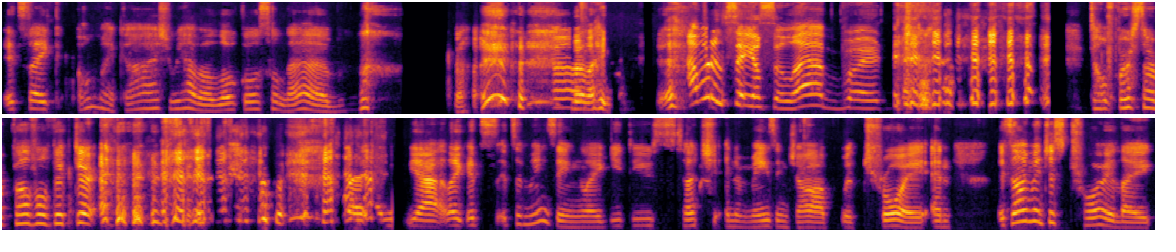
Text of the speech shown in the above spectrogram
it's like, oh my gosh, we have a local celeb. but Um, like I wouldn't say a celeb, but don't burst our bubble, Victor. But yeah, like it's it's amazing. Like you do such an amazing job with Troy, and it's not even just Troy. Like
